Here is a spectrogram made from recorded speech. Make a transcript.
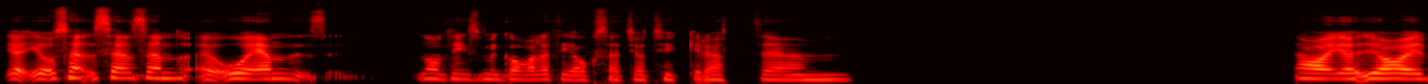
ja, ja, och, sen, sen, sen, och en, någonting som är galet är också att jag tycker att ehm, Ja, jag, jag,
